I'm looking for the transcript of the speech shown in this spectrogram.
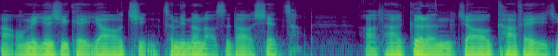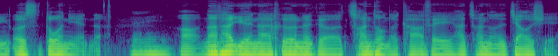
啊，我们也许可以邀请陈炳东老师到现场啊。他个人教咖啡已经二十多年了，嗯啊，那他原来喝那个传统的咖啡，他传统的教学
